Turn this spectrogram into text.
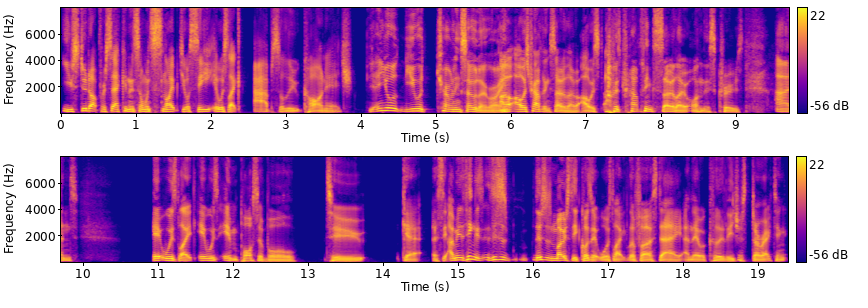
You stood up for a second and someone sniped your seat. It was like absolute carnage. Yeah, and you're you were traveling solo, right? I, I was traveling solo. I was I was traveling solo on this cruise, and it was like it was impossible to get a seat. I mean, the thing is, this is this is mostly because it was like the first day, and they were clearly just directing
